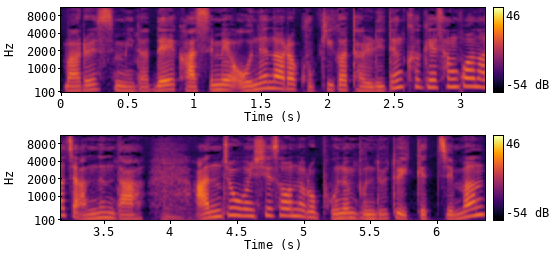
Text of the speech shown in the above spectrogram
말을 했습니다. 내 가슴에 어느 나라 국기가 달리든 크게 상관하지 않는다. 음. 안 좋은 시선으로 보는 분들도 있겠지만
